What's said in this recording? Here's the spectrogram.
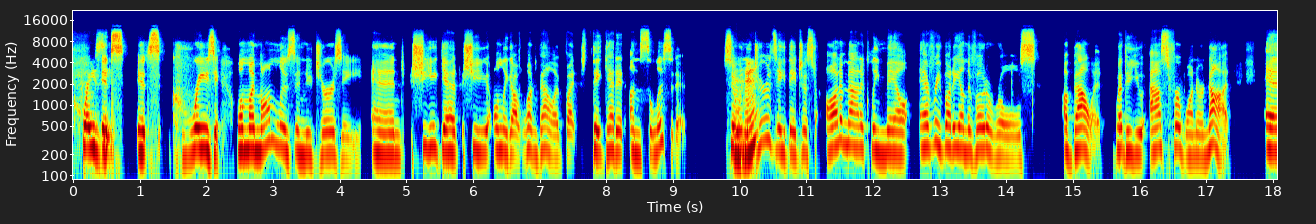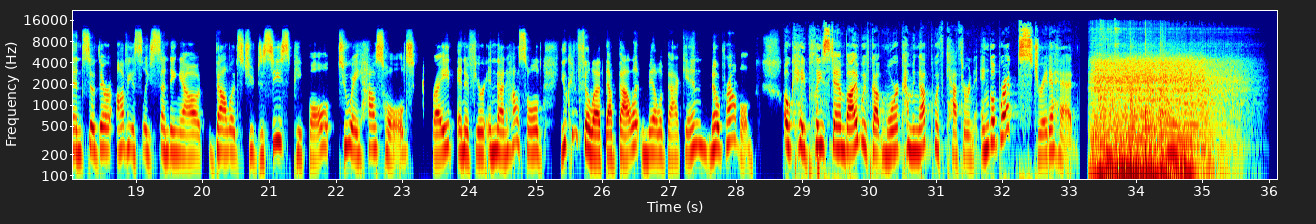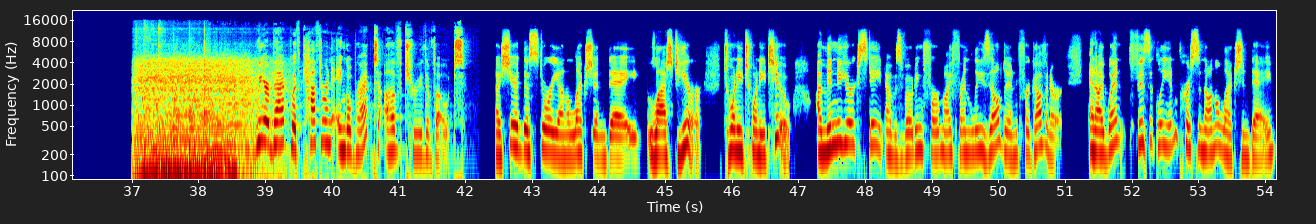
Crazy. It's it's crazy. Well, my mom lives in New Jersey and she get she only got one ballot, but they get it unsolicited. So mm-hmm. in New mm-hmm. Jersey, they just automatically mail everybody on the voter rolls a ballot, whether you ask for one or not. And so they're obviously sending out ballots to deceased people to a household, right? And if you're in that household, you can fill out that ballot mail it back in, no problem. Okay, please stand by. We've got more coming up with Catherine Engelbrecht straight ahead. We are back with Catherine Engelbrecht of True the Vote. I shared this story on election day last year, 2022. I'm in New York State. I was voting for my friend Lee Zeldin for governor. And I went physically in person on election day.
